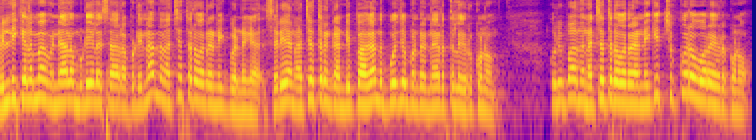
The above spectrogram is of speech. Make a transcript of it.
வெள்ளிக்கிழமை முன்னால் முடியல சார் அப்படின்னா அந்த நட்சத்திரம் வர அன்னைக்கு பண்ணுங்கள் சரியா? நட்சத்திரம் கண்டிப்பாக அந்த பூஜை பண்ணுற நேரத்தில் இருக்கணும். குறிப்பாக அந்த நட்சத்திரம் வர அன்னைக்கு சுக்கர உரம் இருக்கணும்.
